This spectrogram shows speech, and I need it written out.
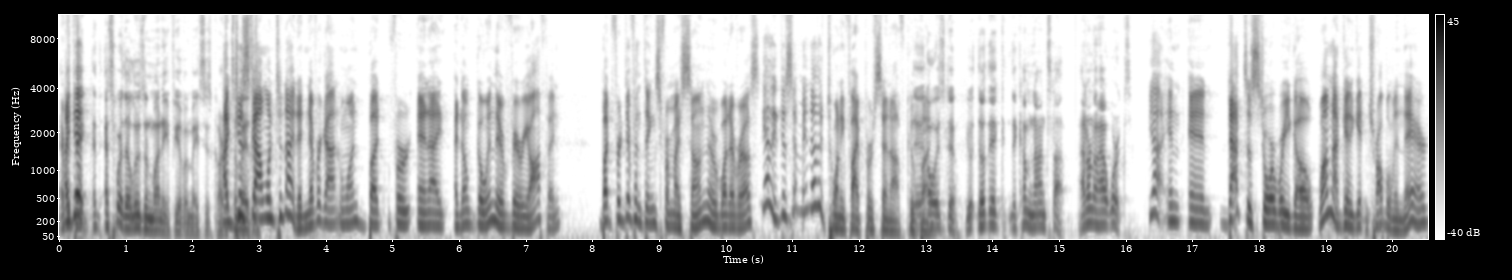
I did. I- swear they're losing money if you have a Macy's card. I just amazing. got one tonight. I'd never gotten one, but for and I I don't go in there very often, but for different things for my son or whatever else. Yeah, they just sent me another twenty five percent off coupon. They always do. They, they, they come nonstop. I don't know how it works. yeah, and and that's a store where you go. Well, I'm not going to get in trouble in there,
